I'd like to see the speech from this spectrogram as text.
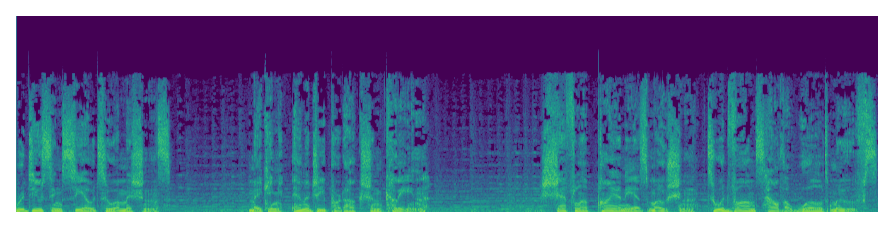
reducing CO2 emissions, making energy production clean. Schaeffler pioneers motion to advance how the world moves.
